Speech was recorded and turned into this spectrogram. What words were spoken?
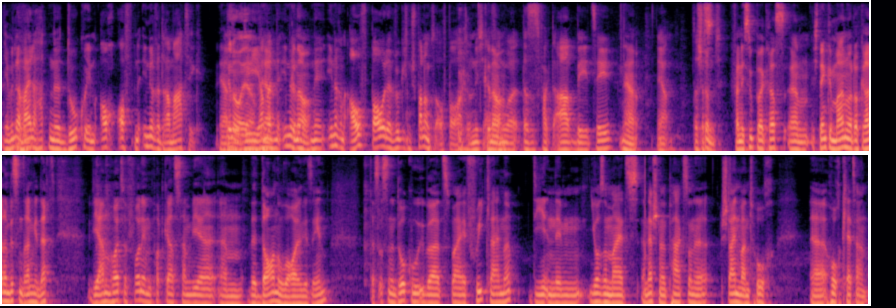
Ja, mittlerweile hat eine Doku eben auch oft eine innere Dramatik. Ja, Genau, die ja. haben Ja, halt eine innere, genau. einen inneren Aufbau, der wirklich einen Spannungsaufbau hat und nicht Genau. einfach nur, das ist Fakt A, B, C. Ja, Ja, das, Das stimmt. Fand ich super krass. Ähm, ich denke, Manu hat auch gerade ein bisschen dran gedacht. Wir haben heute vor dem Podcast haben wir ähm, The Dawn Wall gesehen. Das ist eine Doku über zwei Freeclimber, die in dem Yosemite National Park so eine Steinwand hoch, äh, hochklettern.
